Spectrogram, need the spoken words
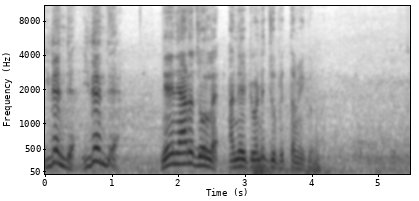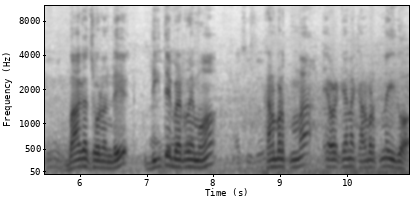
ఇదేందే? ఇదేందే? నేను ఏడ చూడలే అనేటువంటి చూపిస్తా మీకు. బాగా చూడండి. దిగితే బెటర్ ఏమో. కనబడుతుందా? ఎవరికైనా కనబడుతుందా? ఇగో.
